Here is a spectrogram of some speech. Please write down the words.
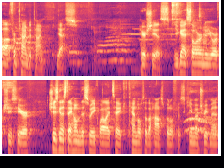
uh, from time to time, yes. Here she is. You guys saw her in New York. She's here. She's going to stay home this week while I take Kendall to the hospital for his chemo treatment.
